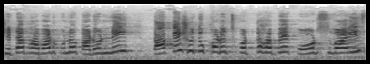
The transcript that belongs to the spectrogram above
সেটা ভাবার কোনো কারণ নেই। তাকে শুধু খরচ করতে হবে কোর্স ওয়াইজ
